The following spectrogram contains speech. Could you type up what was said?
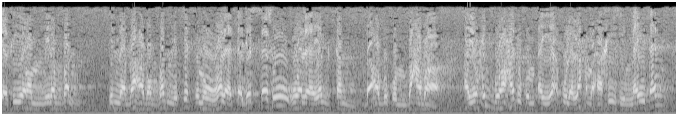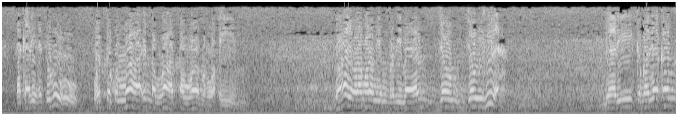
كثيرا من الظن إن بعض الظن إثم ولا تجسسوا ولا يغتب بعضكم بعضا. أيحب أحدكم أن يأكل لحم أخيه ميتا؟ فكرهتموه. واتقوا الله إن الله التواب الرحيم Wahai orang-orang yang beriman, jauh, jauhilah dari kebanyakan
